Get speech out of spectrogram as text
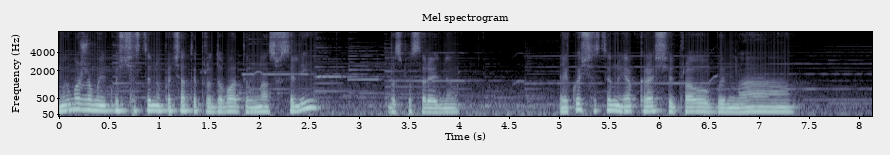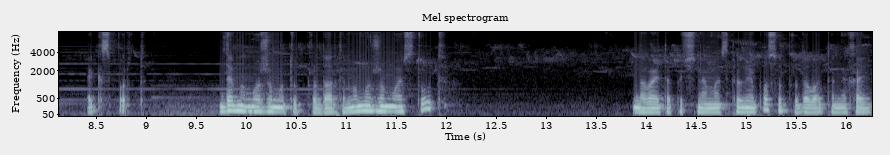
Ми можемо якусь частину почати продавати у нас в селі безпосередньо. А якусь частину я б краще відправив би на експорт. Де ми можемо тут продати? Ми можемо ось тут. Давайте почнемо скляний посуд продавати, нехай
